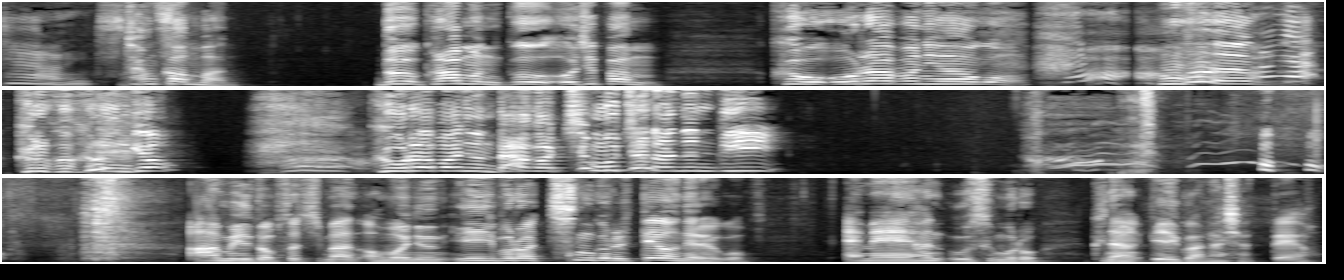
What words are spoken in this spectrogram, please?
참. 잠깐만. 너 그러면 그 어젯밤 그 오라버니하고 그러 그 그런겨? 그 오라버니는 나같이 묻혀놨는디. 아무 일도 없었지만 어머니는 일부러 친구를 떼어내려고 애매한 웃음으로 그냥 일관하셨대요.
